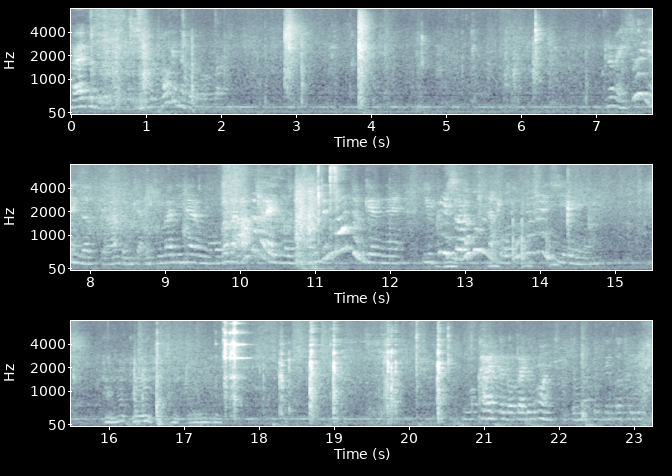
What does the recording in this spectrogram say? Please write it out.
ら帰ってくるわけなことわからんなんか急いでんだってあんたみたいに暇になるもんまだ朝からいつも完全に待っとるけんね。ゆっくり座ることなんかほとんどないし。もう帰ってばかりご飯作ってもらって出かけるし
